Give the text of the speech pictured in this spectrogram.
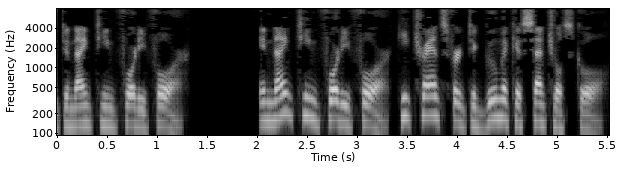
to 1944. In 1944, he transferred to Gumaca Central School.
